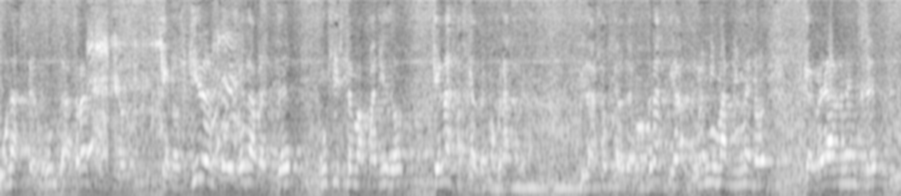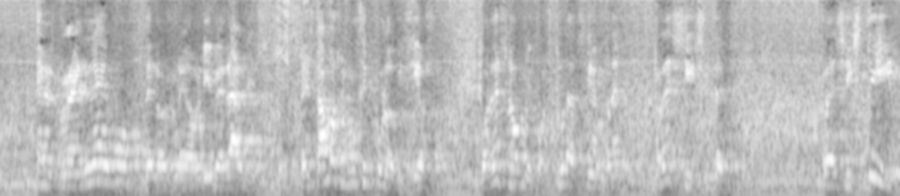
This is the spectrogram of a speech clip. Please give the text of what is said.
una segunda transición que nos quieren volver a vender un sistema fallido que es la socialdemocracia. Y la socialdemocracia no es ni más ni menos que realmente el relevo de los neoliberales. Estamos en un círculo vicioso. Por eso mi postura siempre resistencia. Resistir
